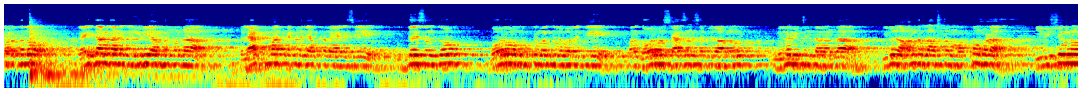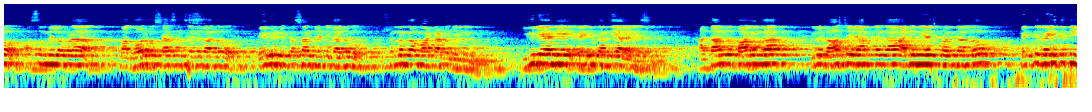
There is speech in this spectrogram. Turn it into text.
కొరతలో రైతాంగానికి యూరియా అందకుండా బ్లాక్ మార్కెట్లు చేస్తున్నాయనేసి ఉద్దేశంతో గౌరవ ముఖ్యమంత్రి వారికి మన గౌరవ శాసనసభ్యురాలు విన్నవించిన తర్వాత ఈరోజు ఆంధ్ర రాష్ట్రం మొత్తం కూడా ఈ విషయంలో అసెంబ్లీలో కూడా మా గౌరవ శాసనసభ్యురాలు వేమిరెడ్డి ప్రశాంత్ రెడ్డి గారు క్షుణ్ణంగా మాట్లాడడం జరిగింది. యూరియాని రైతుకు అందియాలనేసి. ఆ దానిలో భాగంగా ఈరోజు రాష్ట్ర వ్యాప్తంగా అన్ని నియోజకవర్గాల్లో ప్రతి రైతుకి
